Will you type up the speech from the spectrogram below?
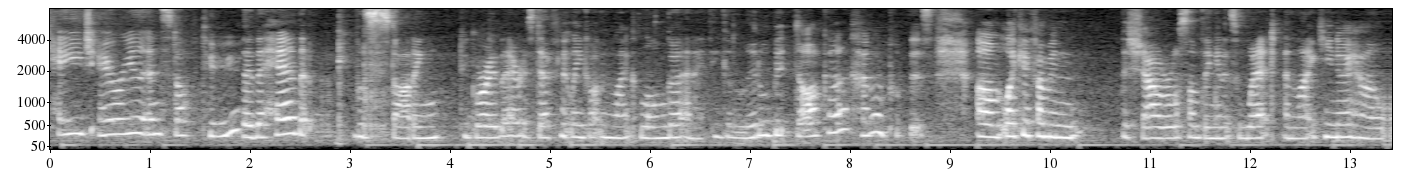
cage area and stuff too. So the hair that was starting to grow there has definitely gotten like longer and I think a little bit darker. How do I put this? Um, like if I'm in the shower or something and it's wet and like you know how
